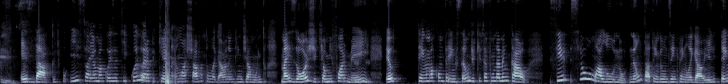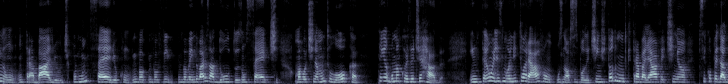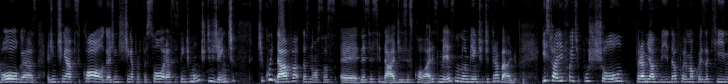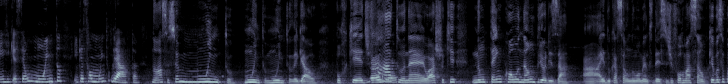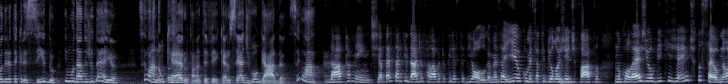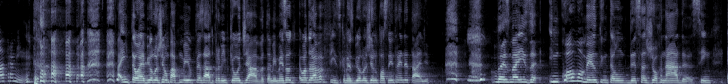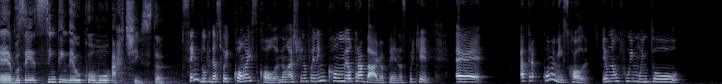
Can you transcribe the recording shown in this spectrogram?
Nice. Exato. Tipo, isso aí é uma coisa que, quando eu era pequena, eu não achava tão legal, eu não entendia muito. Mas hoje que eu me formei, eu tenho uma compreensão de que isso é fundamental. Se, se um aluno não tá tendo um desempenho legal e ele tem um, um trabalho, tipo, muito sério, com, envolvi, envolvendo vários adultos, um set, uma rotina muito louca, tem alguma coisa de errada. Então, eles monitoravam os nossos boletins de todo mundo que trabalhava e tinha psicopedagogas, a gente tinha psicóloga, a gente tinha professora, assistente, um monte de gente que cuidava das nossas é, necessidades escolares, mesmo no ambiente de trabalho. Isso aí foi tipo show pra minha vida, foi uma coisa que me enriqueceu muito e que eu sou muito grata. Nossa, isso é muito, muito, muito legal. Porque, de uhum. fato, né, eu acho que não tem como não priorizar a, a educação no momento desse de formação. Porque você poderia ter crescido e mudado de ideia sei lá, não quero estar uhum. tá na TV, quero ser advogada, sei lá. Exatamente. Até certa idade eu falava que eu queria ser bióloga, mas aí eu comecei a ter biologia de fato no colégio e eu vi que, gente do céu, não é para mim. então, é, biologia é um papo meio pesado para mim, porque eu odiava também, mas eu, eu adorava física, mas biologia eu não posso nem entrar em detalhe. Mas, Maísa, em qual momento, então, dessa jornada, assim, é, você se entendeu como artista? Sem dúvidas foi com a escola. Não acho que não foi nem com o meu trabalho apenas, porque é, como é minha escola, eu não fui muito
